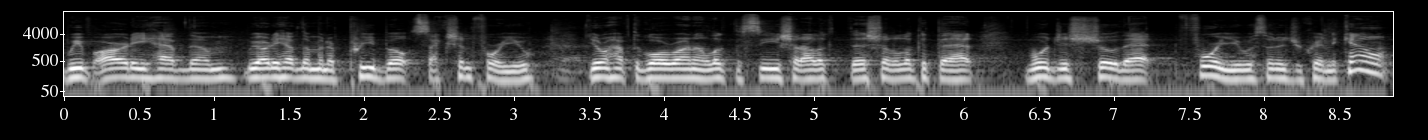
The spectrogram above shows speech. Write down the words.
We've already have them. We already have them in a pre-built section for you. You don't have to go around and look to see should I look at this, should I look at that. We'll just show that for you as soon as you create an account.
